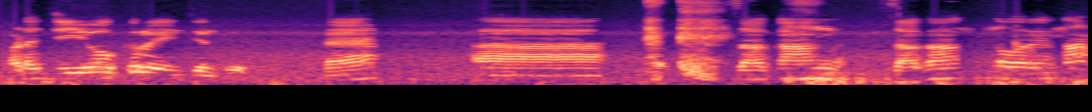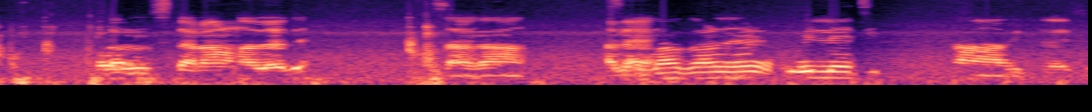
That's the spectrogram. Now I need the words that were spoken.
ഇവിടെ ജിയോക്ക് റേഞ്ച് ഉണ്ട്. ഏ? ആ, സഖാങ് സഗാങ് എന്ന് പറയുന്ന ഒരു സ്ഥലമാണ്. അതായത് സഖാങ് അല്ലെ? വില്ലേജ് ആ വില്ലേജ്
